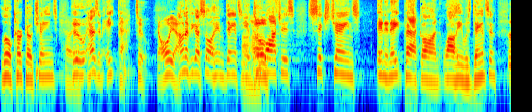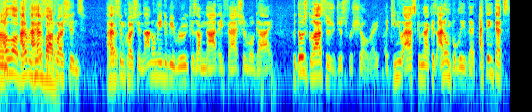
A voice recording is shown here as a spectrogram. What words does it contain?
little Kirko Chains, Oh, yeah. who has an eight pack, too. Oh yeah, I don't know if you guys saw him dancing. He had Uh-huh. two watches, six chains, and an eight pack on while he was dancing. I Um, love everything I, have about some him. questions. I have some questions. I don't mean to be rude because I'm not a fashionable guy, but those glasses are just for show, right? Like, can you ask him that? Because I don't believe that. I think that's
